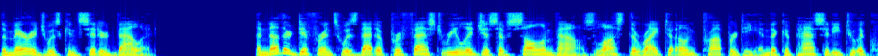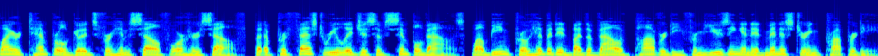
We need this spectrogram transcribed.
the marriage was considered valid. Another difference was that a professed religious of solemn vows lost the right to own property and the capacity to acquire temporal goods for himself or herself, but a professed religious of simple vows, while being prohibited by the vow of poverty from using and administering property,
